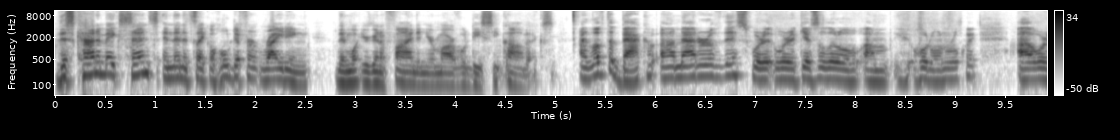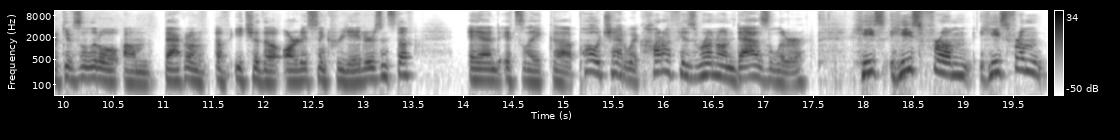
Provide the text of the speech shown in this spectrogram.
This kind of makes sense, and then it's like a whole different writing than what you're going to find in your Marvel DC comics. I love the back uh, matter of this, where where it gives a little. Um, hold on, real quick. Uh, where it gives a little um, background of, of, each of the artists and creators and stuff. And it's like uh, Paul Chadwick, hot off his run on Dazzler. He's he's from he's from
